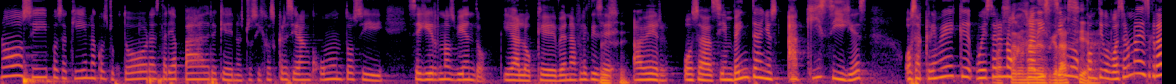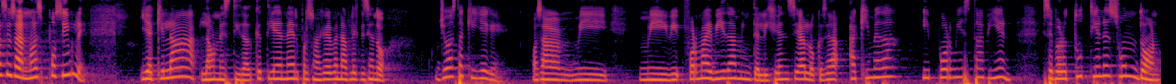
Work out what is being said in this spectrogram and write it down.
no, sí, pues aquí en la constructora estaría padre que nuestros hijos crecieran juntos y seguirnos viendo. Y a lo que Ben Affleck dice, Sí, sí. a ver, o sea, si en 20 años aquí sigues, o sea, créeme que voy a estar Va enojadísimo contigo, va a ser una desgracia, o sea, no es posible. Y aquí la, la honestidad que tiene el personaje de Ben Affleck diciendo, yo hasta aquí llegué, o sea, mi, mi forma de vida, mi inteligencia, lo que sea, aquí me da y por mí está bien. Dice, pero tú tienes un don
